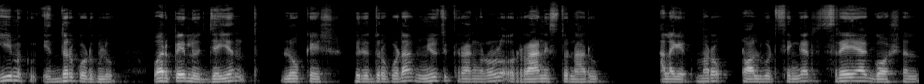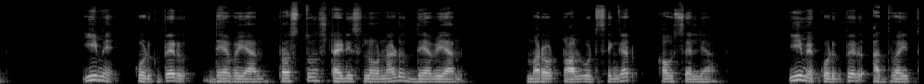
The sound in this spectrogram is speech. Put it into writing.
ఈమెకు ఇద్దరు కొడుకులు. వారి పేర్లు జయంత్ లోకేష్. వీరిద్దరు కూడా మ్యూజిక్ రంగంలో రాణిస్తున్నారు. అలాగే మరో టాలీవుడ్ సింగర్ శ్రేయా ఘోషల్. ఈమె కొడుకు పేరు దేవయాన్. ప్రస్తుతం స్టడీస్లో ఉన్నాడు దేవయాన్. మరో టాలీవుడ్ సింగర్ కౌశల్య. ఈమె కొడుకు పేరు అద్వైత్.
